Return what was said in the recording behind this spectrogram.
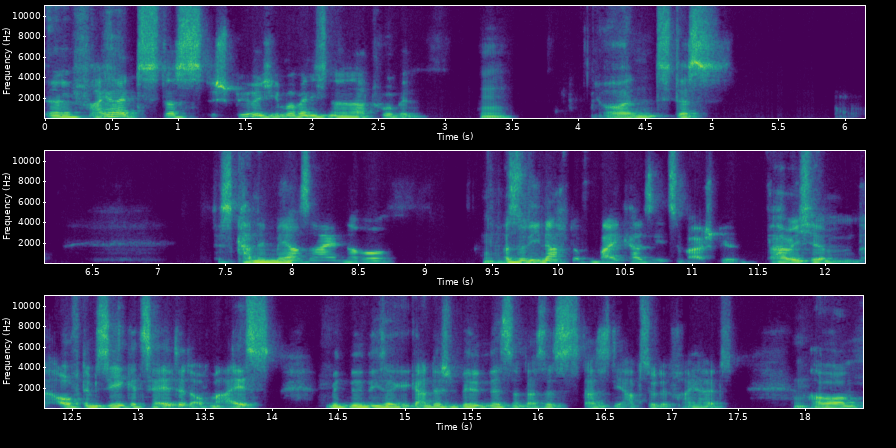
äh, Freiheit, das spüre ich immer, wenn ich in der Natur bin. Hm. Und das, das kann im Meer sein, aber hm. also die Nacht auf dem Baikalsee zum Beispiel, da habe ich ähm, auf dem See gezeltet, auf dem Eis, mitten in dieser gigantischen Wildnis und das ist, das ist die absolute Freiheit. Hm. Aber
